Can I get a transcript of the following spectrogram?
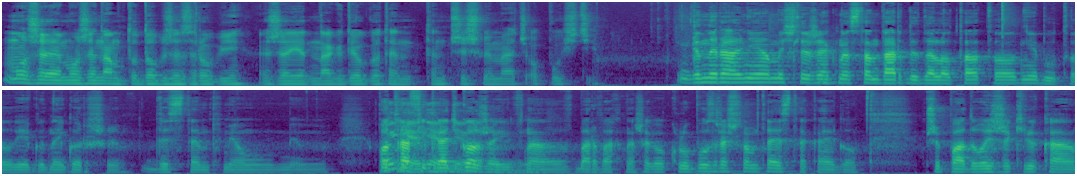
może, może nam to dobrze zrobi, że jednak Diogo ten, ten przyszły mecz opuści. Generalnie ja myślę, że jak na standardy Dalota, to nie był to jego najgorszy występ. Miał, miał potrafi nie, nie, grać nie, gorzej w, na, w barwach naszego klubu. Zresztą to jest taka jego przypadłość, że kilka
